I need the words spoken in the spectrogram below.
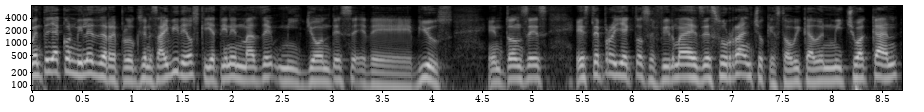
Cuenta ya con miles de reproducciones. Hay videos que ya tienen más de millones de views. Entonces, este proyecto se firma desde su rancho que está ubicado en Michoacán,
